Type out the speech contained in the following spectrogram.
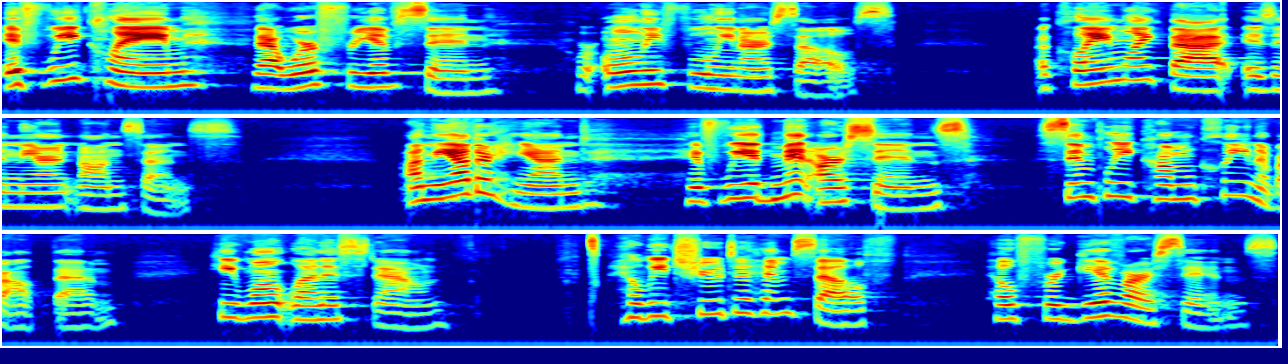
If we claim that we're free of sin, we're only fooling ourselves. A claim like that is inerrant nonsense. On the other hand, if we admit our sins, simply come clean about them, He won't let us down. He'll be true to Himself, He'll forgive our sins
